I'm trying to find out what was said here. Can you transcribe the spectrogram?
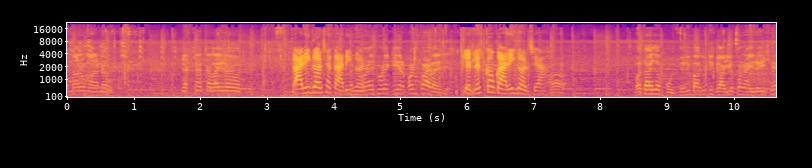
અમારો માનવ. ટ્રેક્ટર ચલાવી રહ્યો છે. કારીગર છે કારીગર. જોડે જોડે ગેર પણ પાડે છે. એટલે જ કહું કારીગર છે આ. બતાવી દો ફૂલ પેલી બાજુથી ગાડીઓ પણ આવી રહી છે.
